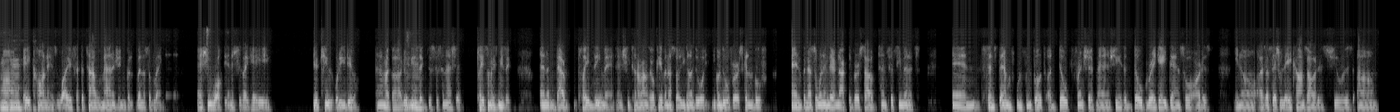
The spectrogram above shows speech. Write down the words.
Um, mm-hmm. Um, Akon and his wife at the time were managing Vanessa Bling. And she walked in and she's like, hey, you're cute. What do you do? And I'm like, oh, I do music, hmm. this, this, and that shit. Play some of his music. And I played Dime, and she turned around and was like, okay, Vanessa, you're gonna do it. You're gonna do a verse. Get in the booth. And Vanessa went in there and knocked the verse out 10, 15 minutes. And since then, we've, we've, we've built a dope friendship, man. She's a dope reggae dancehall artist. You know, as I said, she was Akon's artist. She was, um,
